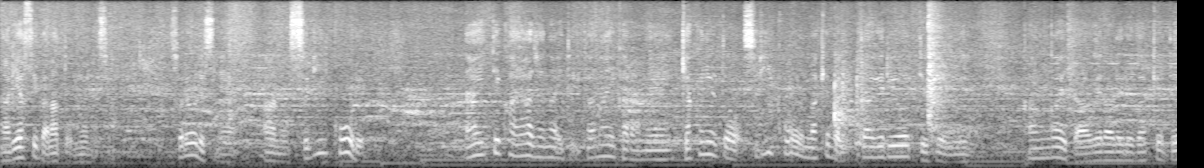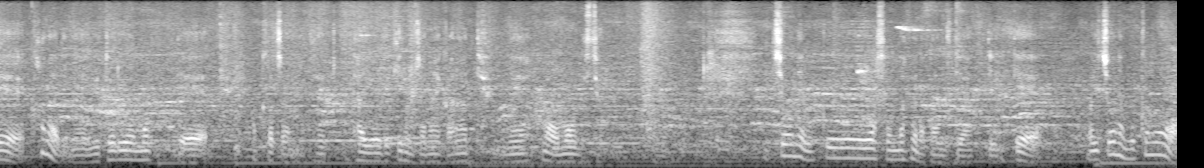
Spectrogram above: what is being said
ゃなりやすいかなと思うんですよ。それをですねあの3コール。泣いてからじゃないといかないからね。逆に言うと3コール泣けば言ってあげるよっていう風に考えてあげられるだけでかなりねゆとりを持って赤ちゃんの、ね、対応できるんじゃないかなっていうふうにね、まあ、思うんですよ。一応ね僕はそんな風な感じでやっていて、一応ね僕も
